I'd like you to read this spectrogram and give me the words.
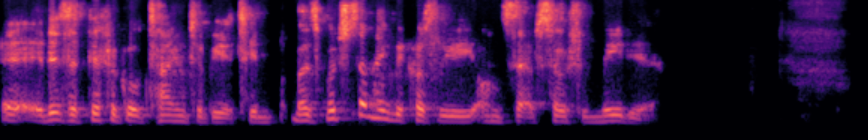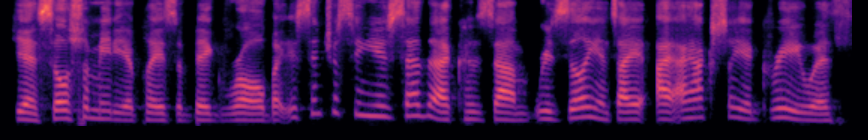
it, it is a difficult time to be a team. But as much as I think because of the onset of social media. Yeah, social media plays a big role, but it's interesting you said that because um, resilience. I I actually agree with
